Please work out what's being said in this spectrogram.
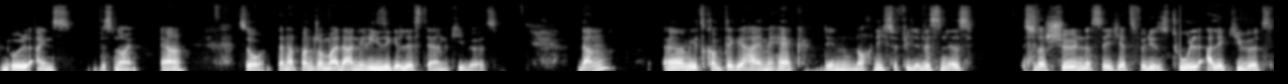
0, 1 bis 9. Ja? So, dann hat man schon mal da eine riesige Liste an Keywords. Dann, ähm, jetzt kommt der geheime Hack, den noch nicht so viele wissen ist. Es ist doch schön, dass ich jetzt für dieses Tool alle Keywords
